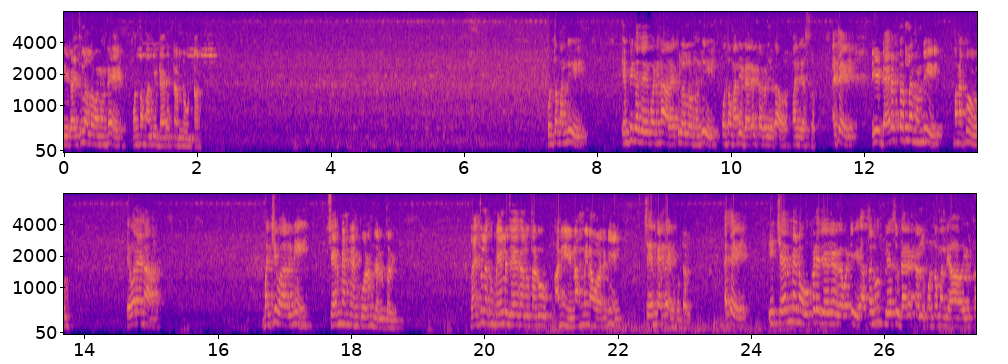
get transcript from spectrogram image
ఈ రైతులలో నుండే కొంతమంది డైరెక్టర్లు ఉంటారు. కొంతమంది ఎంపిక చేయబడిన రైతులలో నుండి కొంతమంది డైరెక్టర్లుగా పనిచేస్తారు. అయితే ఈ డైరెక్టర్ల నుండి మనకు ఎవరైనా మంచి వారిని చైర్మన్గా ఎన్నుకోవడం జరుగుతుంది. రైతులకు మేలు చేయగలుగుతాడు అని నమ్మిన వారిని చైర్మన్గా ఎన్నుకుంటారు. అయితే ఈ చైర్మన్ ఒక్కడే చేయలేడు కాబట్టి అతను ప్లేస్ డైరెక్టర్లు కొంతమంది ఆ యొక్క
